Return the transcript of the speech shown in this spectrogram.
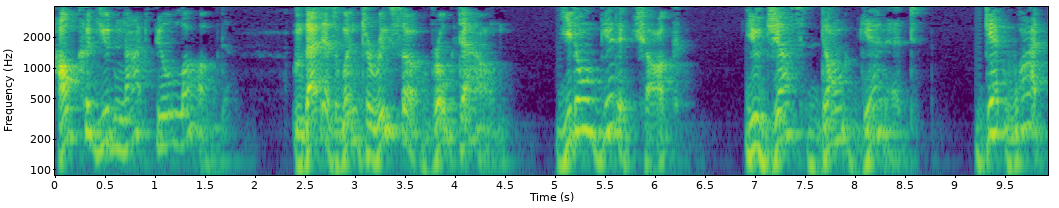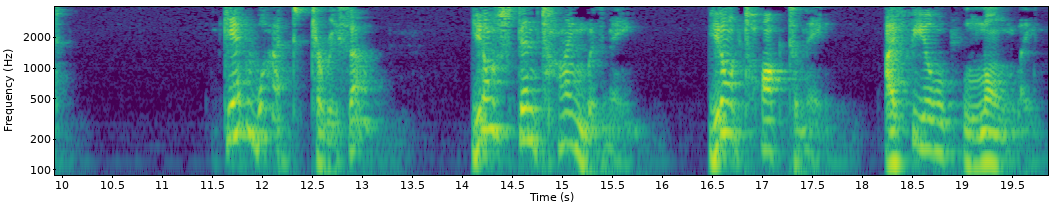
How could you not feel loved? That is when Teresa broke down. You don't get it, Chuck. You just don't get it. Get what? Get what, Teresa? You don't spend time with me. You don't talk to me. I feel lonely.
